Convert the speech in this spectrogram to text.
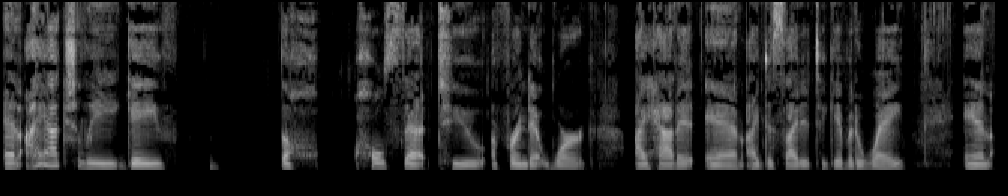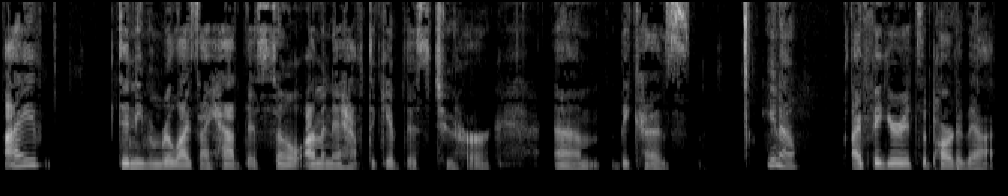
And I actually gave the whole set to a friend at work. I had it and I decided to give it away. And I didn't even realize I had this. So I'm going to have to give this to her um, because, you know, I figure it's a part of that.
